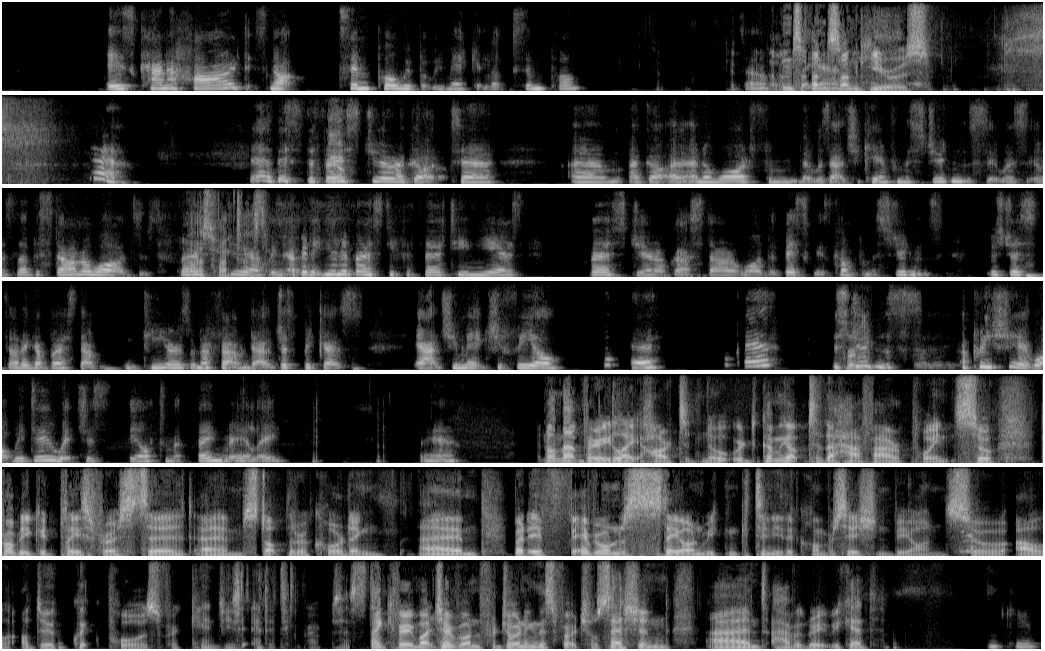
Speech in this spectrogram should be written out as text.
is kind of hard. It's not simple, but we make it look simple. So, Uns- yeah. Unsung heroes. Yeah. Yeah, this is the first yep. year I got uh, um, I got an award from that was actually came from the students. It was it was Love the Star Awards. It was the first year I've been I've been at university for 13 years. First year I've got a Star Award that basically has come from the students. It was just I think I burst out in tears when I found out, just because it actually makes you feel okay, okay. The Brilliant. students appreciate what we do, which is the ultimate thing, really. So, yeah. And on that very light-hearted note, we're coming up to the half-hour point, so probably a good place for us to um, stop the recording. Um, but if everyone wants to stay on, we can continue the conversation beyond. So I'll I'll do a quick pause for Kenji's editing purposes. Thank you very much, everyone, for joining this virtual session, and have a great weekend. Thank you.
